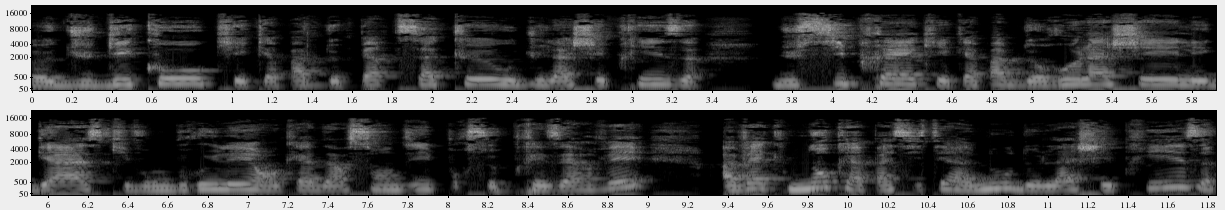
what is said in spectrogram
du gecko qui est capable de perdre sa queue ou du lâcher prise du cyprès qui est capable de relâcher les gaz qui vont brûler en cas d'incendie pour se préserver, avec nos capacités à nous de lâcher prise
